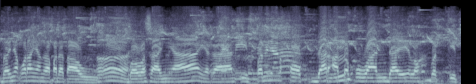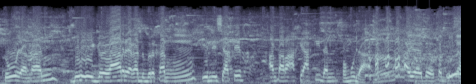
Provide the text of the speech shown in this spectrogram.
banyak orang yang nggak pada tahu Heeh. bahwasanya ya kan event kopdar Hmm. atau one day lovebird itu ya kan digelar ya kan berkat Hmm. inisiatif antara aki-aki dan pemuda. Ah, ya itu tentunya.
